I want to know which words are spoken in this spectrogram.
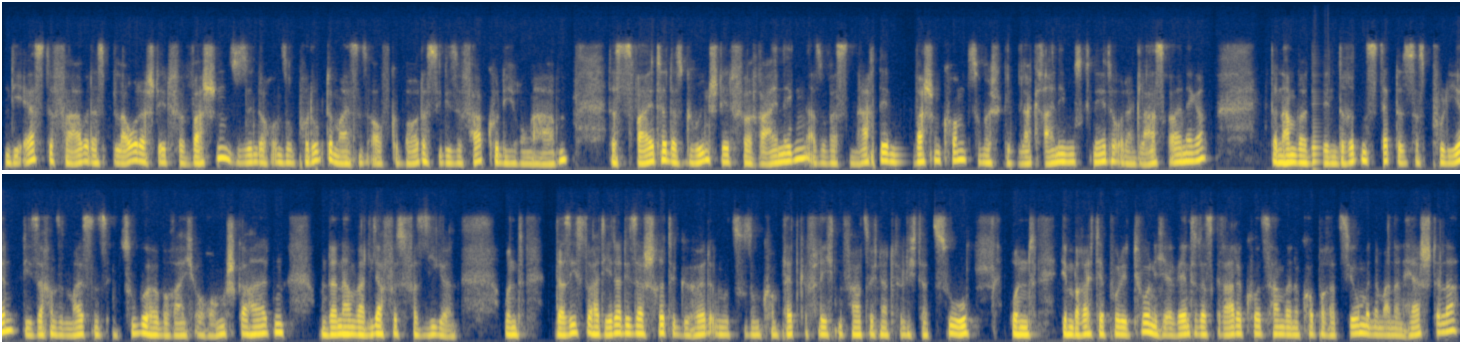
Und die erste Farbe, das Blau, das steht für Waschen. So sind auch unsere Produkte meistens aufgebaut, dass sie diese Farbkodierung haben. Das zweite, das Grün steht für Reinigen, also was nach dem Waschen kommt, zum Beispiel Lackreinigungsknete oder Glasreiniger. Dann haben wir den dritten Step, das ist das Polieren. Die Sachen sind meistens im Zubehörbereich orange gehalten. Und dann haben wir lila fürs Versiegeln. Und da siehst du halt, jeder dieser Schritte gehört irgendwo zu so einem komplett gepflegten Fahrzeug natürlich dazu. Und im Bereich der Politur, ich erwähnte das gerade kurz, haben wir eine Kooperation mit einem anderen Hersteller,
